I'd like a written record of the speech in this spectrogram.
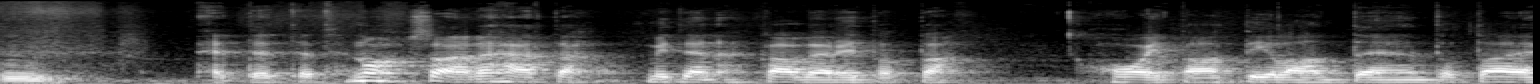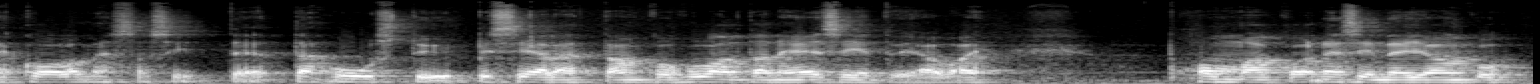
Mm. Et, et, et, no saa nähdä, että miten kaveri tota, hoitaa tilanteen tota E3 sitten, että uusi tyyppi siellä, että onko huontainen esiintyjä vai hommaako ne sinne jonkun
